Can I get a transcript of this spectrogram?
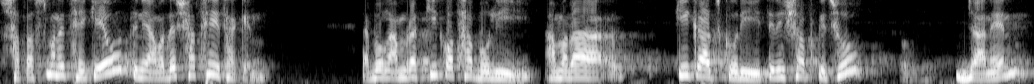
সাত আসমানে থেকেও তিনি আমাদের সাথেই থাকেন। এবং আমরা কি কথা বলি, আমরা কি কাজ করি, তিনি সব কিছু জানেন,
